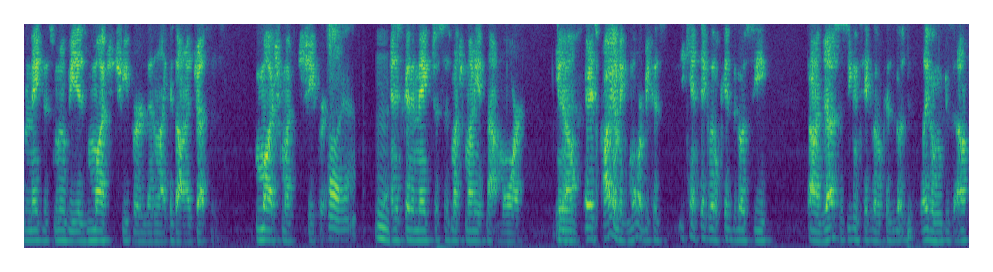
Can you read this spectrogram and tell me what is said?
to make this movie is much cheaper than like a Dawn of Justice, much much cheaper, oh yeah. and it's gonna make just as much money, if not more. You know, it's probably gonna make more because you can't take little kids to go see Dawn of Justice. You can take little kids to go see the Lego movie though.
